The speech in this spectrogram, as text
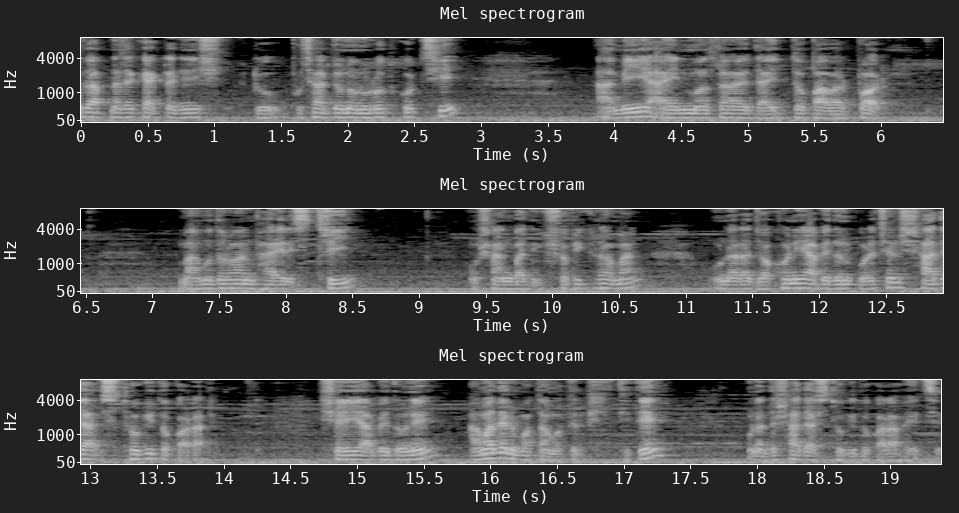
শুধু আপনাদেরকে একটা জিনিস একটু বোঝার জন্য অনুরোধ করছি। আমি আইন মন্ত্রণালয়ের দায়িত্ব পাওয়ার পর মাহমুদুর রহমান ভাইয়ের স্ত্রী ও সাংবাদিক শফিক রহমান ওনারা যখনই আবেদন করেছেন সাজা স্থগিত করার। সেই আবেদনে আমাদের মতামতের ভিত্তিতে ওনাদের সাজা স্থগিত করা হয়েছে।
